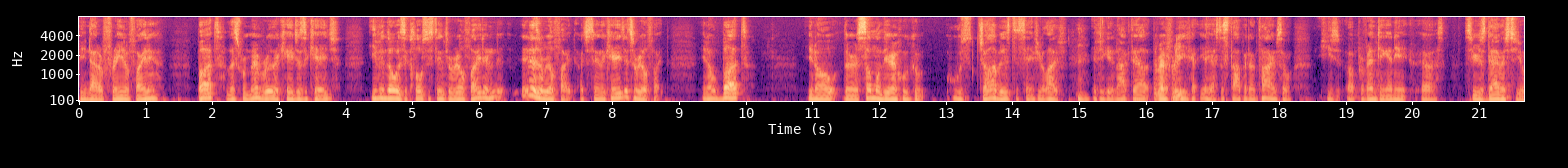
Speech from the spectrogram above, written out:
be not afraid of fighting. But let's remember, the cage is a cage, even though it's the closest thing to a real fight, and it is a real fight. I just say in the cage, it's a real fight, you know. But you know, there is someone there who could, whose job is to save your life. Mhm. If you get knocked out, The referee? yeah, he has to stop it on time. So he's uh, preventing any uh, serious damage to you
